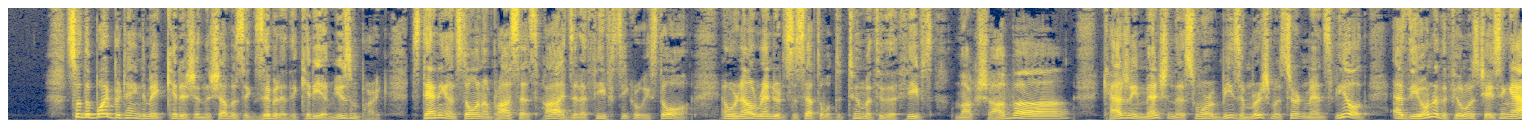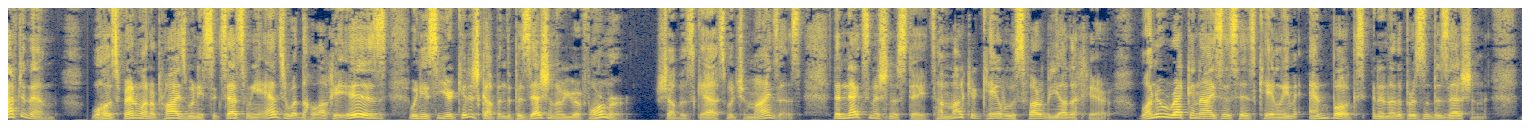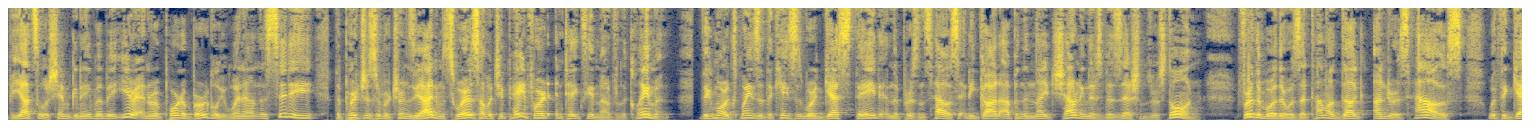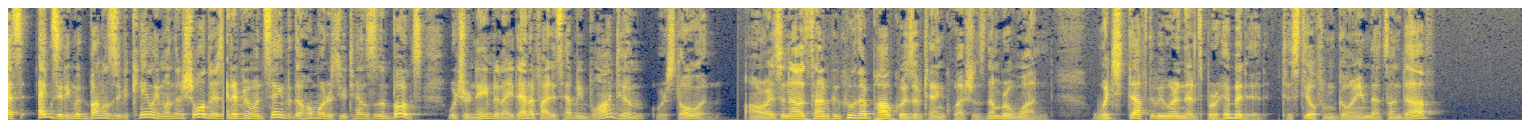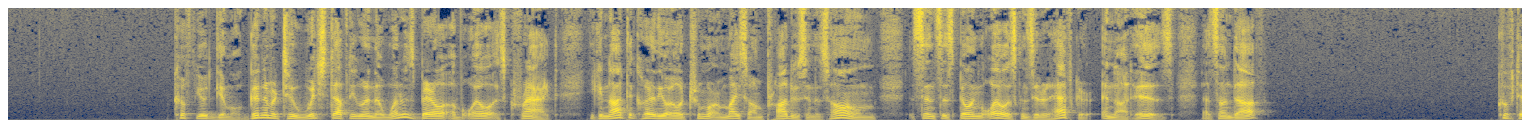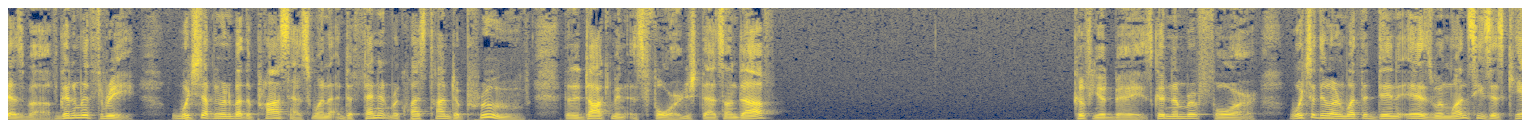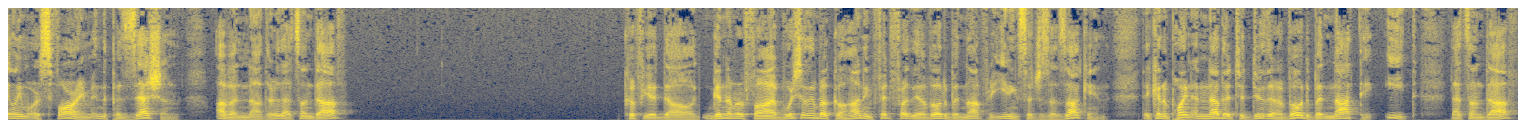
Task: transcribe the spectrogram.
So the boy pretending to make Kiddush in the Shabbos exhibit at the Kiddie amusement park, standing on stolen unprocessed hides that a thief secretly stole, and were now rendered susceptible to Tuma through the thief's Machshava, casually mentioned that a swarm of bees emerged from a certain man's field as the owner of the field was chasing after them. While his friend won a prize when he successfully answered what the halacha is when you see your Kiddush cup in the possession of your former. Shabbos guest, which reminds us, the next Mishnah states, Hamakir Kelim Sfar B'yadacher, one who recognizes his Kelim and books in another person's possession, V'yatzel Hashem Geneva Be'ir, and a report of burglary went out in the city, the purchaser returns the item, swears how much he paid for it, and takes the amount for the claimant. The Gemara explains that the cases where guests stayed in the person's house and he got up in the night shouting that his possessions were stolen. Furthermore, there was a tunnel dug under his house with the guests exiting with bundles of kalim on their shoulders and everyone saying that the homeowner's utensils and books, which were named and identified as having belonged to him, were stolen. All right, so now it's time to conclude our pop quiz of 10 questions. Number one, which stuff did we learn that it's prohibited to steal from Goyim? That's on Dove. Kuf Yud Gimel. Good number two, which stuff do you learn that when whose barrel of oil is cracked, he cannot declare the oil truma or mice on produce in his home, since the spilling oil is considered hefker and not his. That's on Daf. Kuf Tezvav. Good number three, which do you about the process when a defendant requests time to prove that a document is forged? That's on Daf. Kuf Yud Beis. Good number four. Which of the and what the din is when one sees his kalim or svarim in the possession of another? That's on Daf. Kuf Yud Dal. Good number five. Which of about kohanim fit for the avoda but not for eating, such as a zakin? They can appoint another to do their avoda but not to eat. That's on Daf.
